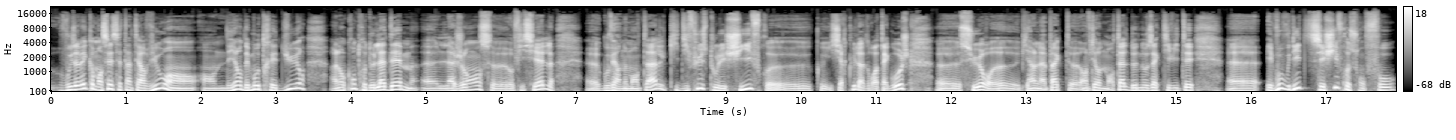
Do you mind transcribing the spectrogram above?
vous avez commencé cette interview en, ayant des mots très durs à l'encontre de l'ADEME, euh, l'agence euh, officielle gouvernementale qui diffuse tous les chiffres qui circulent à droite à gauche sur eh bien l'impact environnemental de nos activités. et vous vous dites ces chiffres sont faux.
